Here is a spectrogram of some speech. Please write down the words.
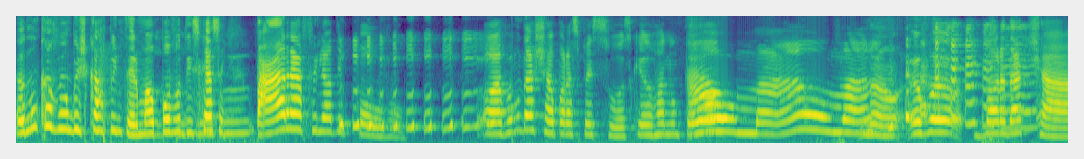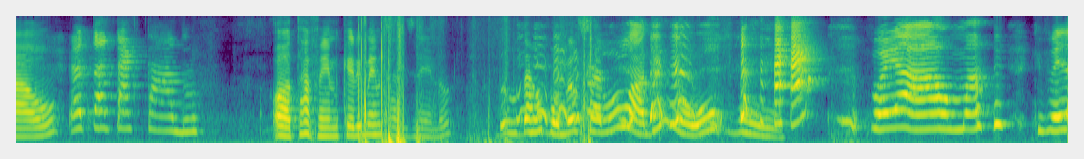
Eu nunca vi um bicho carpinteiro, mas o povo diz que é assim. Para, filhote de povo. Ó, vamos dar tchau para as pessoas, que eu já não tô. Alma, alma. Não, eu vou. Bora dar tchau. Eu tô atacado. Ó, tá vendo que ele mesmo tá dizendo? Derrubou meu celular de novo. Foi a alma que fez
